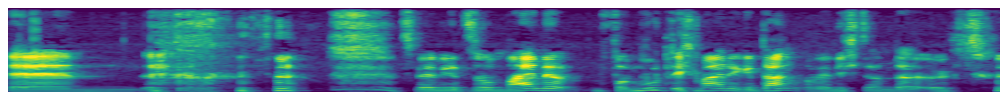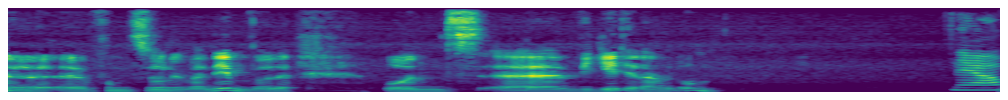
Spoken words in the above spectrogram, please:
Ähm, das wären jetzt so meine, vermutlich meine Gedanken, wenn ich dann da irgendeine äh, Funktion übernehmen würde. Und äh, wie geht ihr damit um? Ja,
